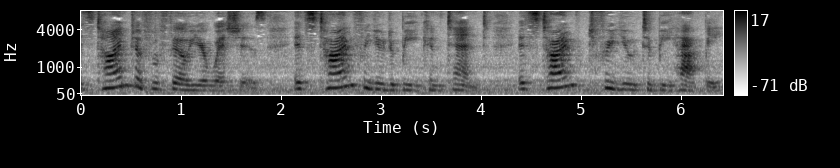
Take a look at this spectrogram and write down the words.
It's time to fulfill your wishes. It's time for you to be content. It's time for you to be happy.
